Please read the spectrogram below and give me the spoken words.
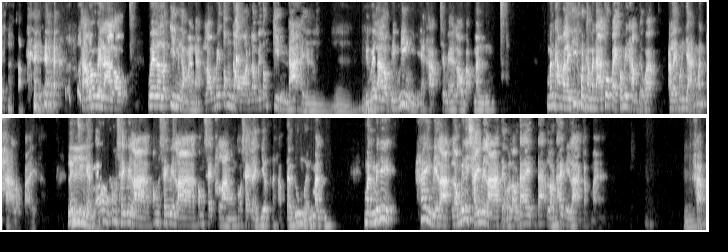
ครับว่าเวลาเรา เวลาเราอินกับมันอะเราไม่ต้องนอนเราไม่ต้องกินได้หรือเวลาเราไปวิ่งอย่างเงี้ยครับ ใช่ไหมเราแบบมัน มันทำอะไรที่คนธรรมดาทั่วไปเขาไม่ทำแต่ว่า อะไรบางอย่างมันพาเราไปเล่นจริงเนี่ยแม้ว่ามันต้องใช้เวลาต้องใช้เวลาต้องใช้พลังต้องใช้อะไรเยอะนะครับ แต่ดูเหมือนมัน มันไม่ได้ให้เวลาเราไม่ได้ใช้เวลาแต่ว่าเราได้เราได้เวลากลับมา ครับ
